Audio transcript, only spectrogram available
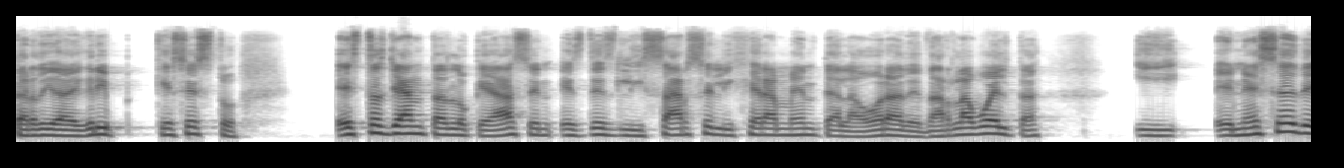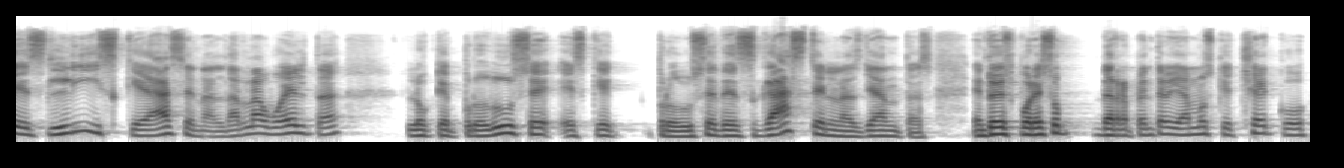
pérdida de grip. ¿Qué es esto? Estas llantas lo que hacen es deslizarse ligeramente a la hora de dar la vuelta y en ese desliz que hacen al dar la vuelta, lo que produce es que produce desgaste en las llantas. Entonces, por eso de repente veíamos que Checo,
